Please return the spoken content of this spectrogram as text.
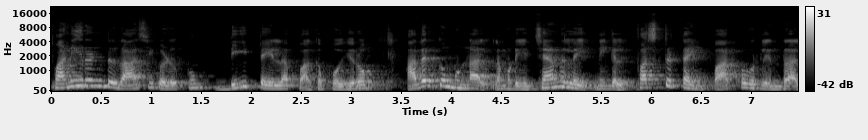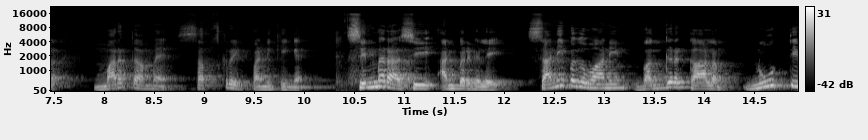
பனிரெண்டு ராசிகளுக்கும் டீட்டெயிலாக பார்க்க போகிறோம். அதற்கு முன்னால் நம்முடைய சேனலை நீங்கள் ஃபஸ்ட்டு டைம் பார்ப்பவர்கள் என்றால் மறக்காம சப்ஸ்கிரைப் பண்ணிக்கிங்க. சிம்ம ராசி அன்பர்களே சனி பகவானின் வக்ர காலம் நூற்றி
